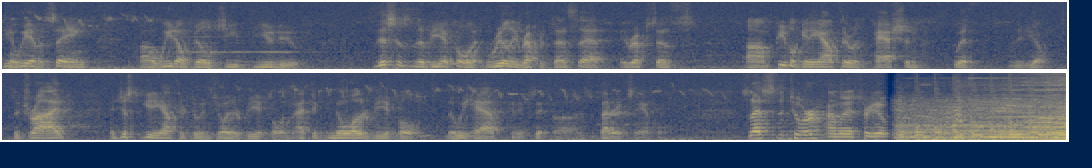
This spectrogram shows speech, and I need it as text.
you know, we have a saying, uh, "We don't build Jeep, you do." This is the vehicle that really represents that. It represents um, people getting out there with passion, with the, you know the drive, and just getting out there to enjoy their vehicle. And I think no other vehicle that we have can uh, is a better example. So that's the tour. I'm going to turn it over.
